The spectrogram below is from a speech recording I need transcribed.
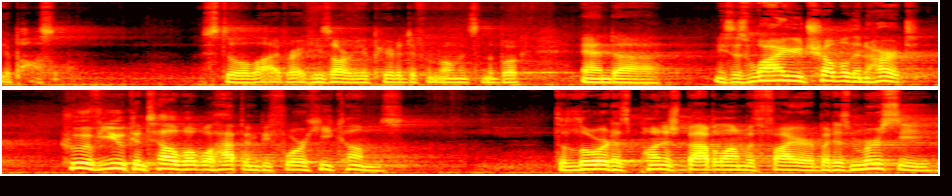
the apostle. who's still alive, right? He's already appeared at different moments in the book. And, uh, he says, Why are you troubled in heart? Who of you can tell what will happen before he comes? The Lord has punished Babylon with fire, but his mercy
